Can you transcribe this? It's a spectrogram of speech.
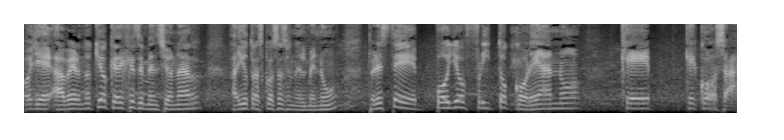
Oye, a ver, no quiero que dejes de mencionar, hay otras cosas en el menú, pero este pollo frito coreano, qué, qué cosa,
